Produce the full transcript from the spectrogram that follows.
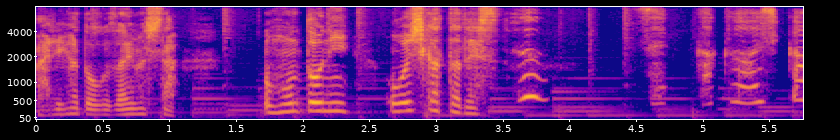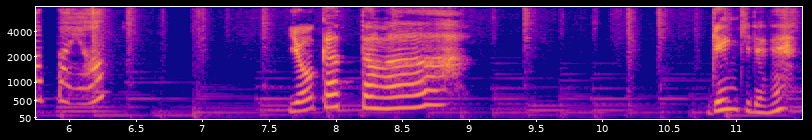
ありがとうございました。本当に美味しかったです。せっかく美味しかったよよかったわ。元気でね。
